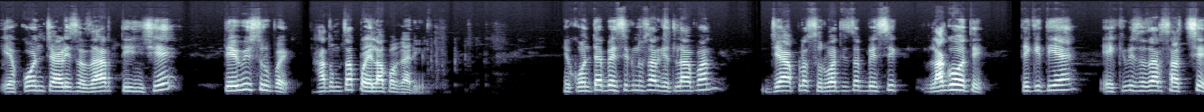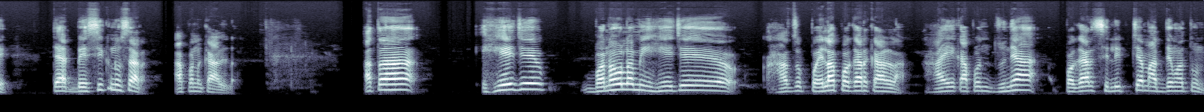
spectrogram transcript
एकोणचाळीस हजार तीनशे तेवीस रुपये हा तुमचा पहिला पगार येईल. हे कोणत्या बेसिकनुसार घेतलं आपण? जे आपलं सुरुवातीचं बेसिक लागू होते ते किती आहे? एकवीस हजार सातशे. त्या बेसिकनुसार आपण काढलं. आता हे जे बनवलं मी हे जे हा जो पहिला पगार काढला हा एक आपण जुन्या पगार स्लिपच्या माध्यमातून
